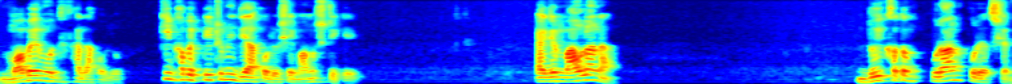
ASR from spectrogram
মবের মধ্যে ফেলা হলো? কীভাবে পিটুনি দেওয়া হলো সেই মানুষটিকে? একজন মাওলানা দুই খতম কোরআন পড়েছেন,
